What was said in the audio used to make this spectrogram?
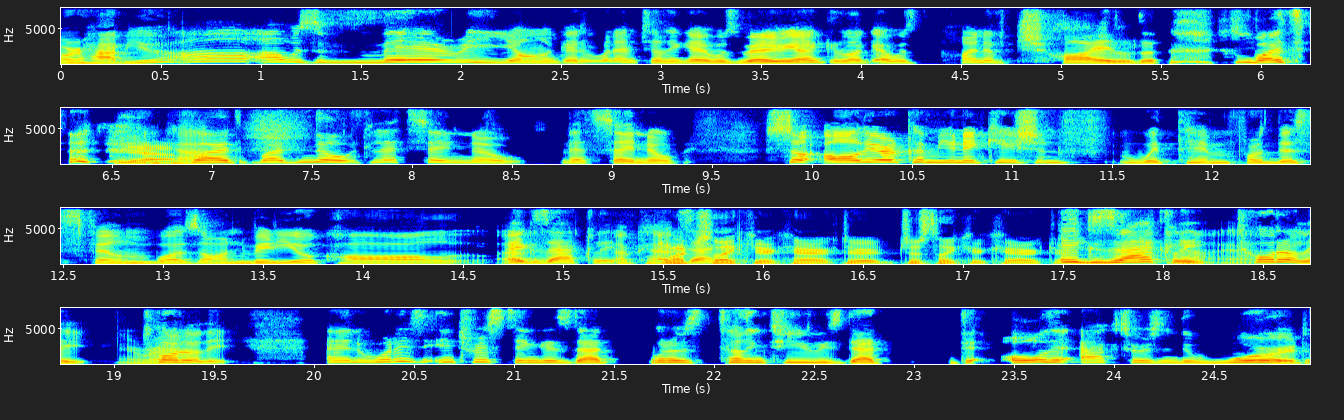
Or have you? Uh, I was very young, and when I'm telling you, I was very young, like I was kind of child, but yeah, but but no, let's say no, let's say no. So all your communication f- with him for this film was on video call. Uh, exactly. Okay. Much like your character, just like your character. Exactly. Yeah, yeah. Totally. Right. Totally. And what is interesting is that what I was telling to you is that the, all the actors in the world,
